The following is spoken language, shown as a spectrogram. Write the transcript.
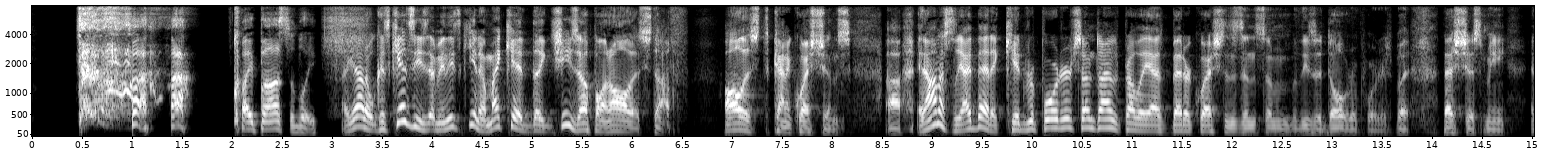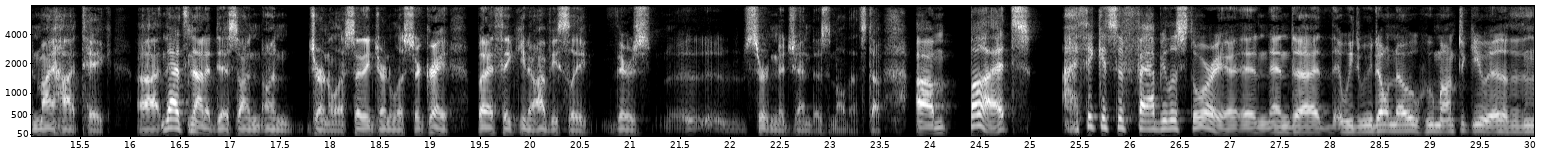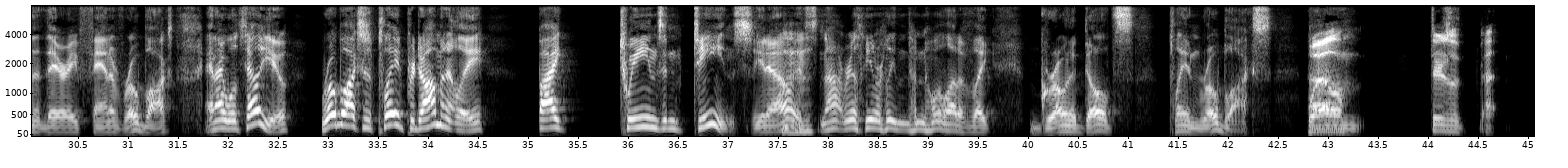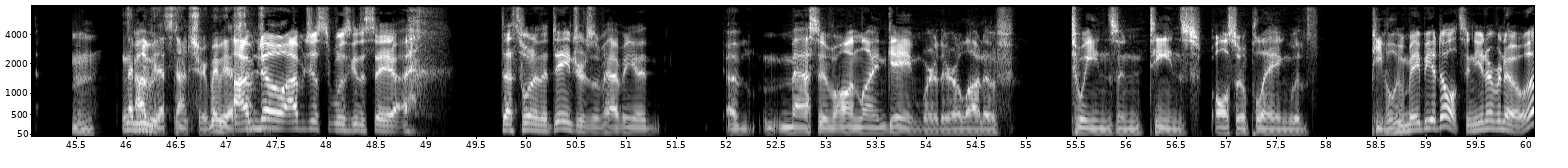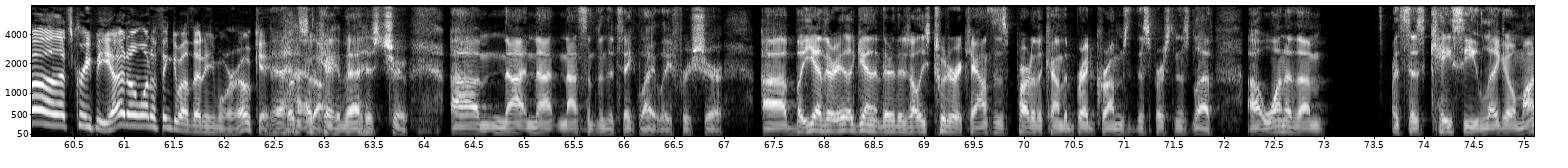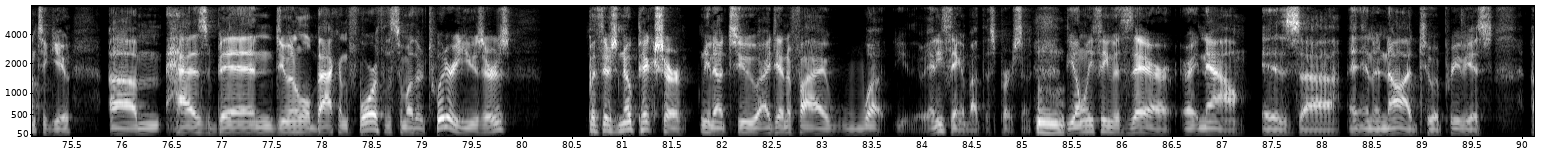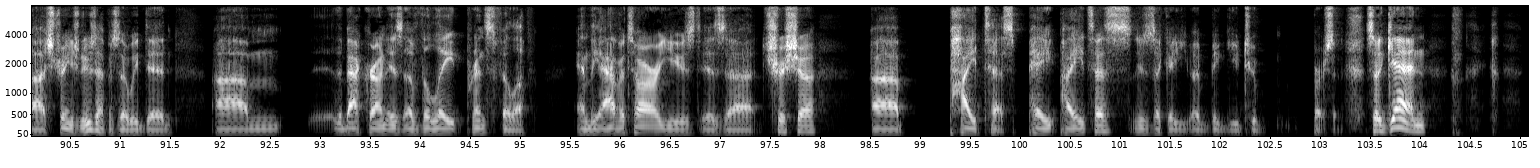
Quite possibly. I got to because kids, these I mean, these you know, my kid like she's up on all this stuff, all this kind of questions. Uh, and honestly, I bet a kid reporter sometimes probably ask better questions than some of these adult reporters. But that's just me and my hot take. Uh, that's not a diss on on journalists. I think journalists are great, but I think you know, obviously, there's uh, certain agendas and all that stuff. Um, but I think it's a fabulous story, and and uh, we we don't know who Montague is other than that they're a fan of Roblox. And I will tell you, Roblox is played predominantly by tweens and teens. You know, Mhm. it's not really really know a lot of like grown adults playing Roblox. Well, Um, There's a. Uh, mm. Maybe that's not true. Maybe that's I'm no. I'm just was gonna say uh, that's one of the dangers of having a a massive online game where there are a lot of tweens and teens also playing with people who may be adults, and you never know. Oh, that's creepy. I don't want to think about that anymore. Okay, let's stop. okay, that is true. Um, not not not something to take lightly for sure. Uh, but yeah, there again, there, there's all these Twitter accounts. This is part of the kind of the breadcrumbs that this person has left. Uh, one of them, it says Casey Lego Montague, um, has been doing a little back and forth with some other Twitter users but there's no picture, you know, to identify what anything about this person. Mm. The only thing that's there right now is, uh, in a nod to a previous uh, strange news episode we did. Um, the background is of the late Prince Philip, and the avatar used is uh, Trisha uh, Paytas, Pay, Paytas, who's like a, a big YouTube person. So again,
